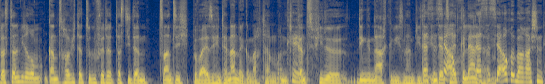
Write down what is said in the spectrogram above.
was dann wiederum ganz häufig dazu geführt hat, dass die dann 20 Beweise hintereinander gemacht haben und okay. ganz viele Dinge nachgewiesen haben, die das sie in der ja Zeit auch, gelernt das haben. Das ist ja auch überraschend.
